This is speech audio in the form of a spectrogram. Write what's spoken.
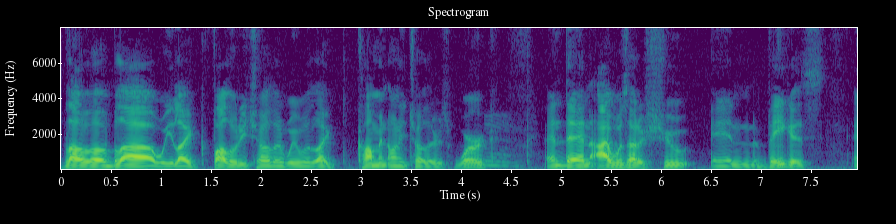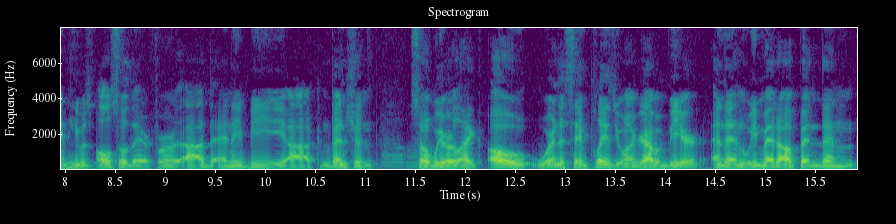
Blah blah blah. We like followed each other. We would like comment on each other's work, and then I was at a shoot in Vegas, and he was also there for uh, the NAB uh, convention. So we were like, "Oh, we're in the same place. You want to grab a beer?" And then we met up, and then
